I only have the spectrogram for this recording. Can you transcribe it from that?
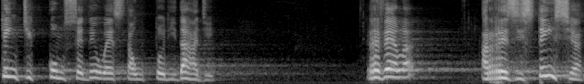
quem te concedeu esta autoridade? Revela a resistência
